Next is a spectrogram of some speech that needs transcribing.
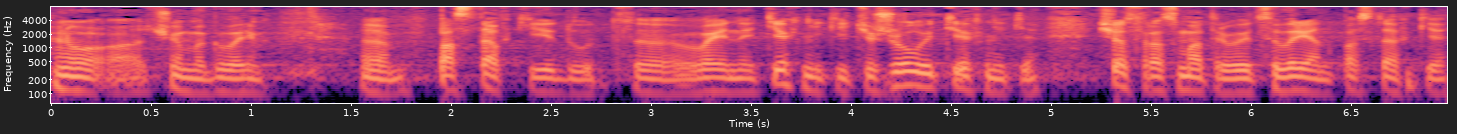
Ну, о чем мы говорим? Э, Поставки идут э, военной техники, тяжелой техники. Сейчас рассматривается вариант поставки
